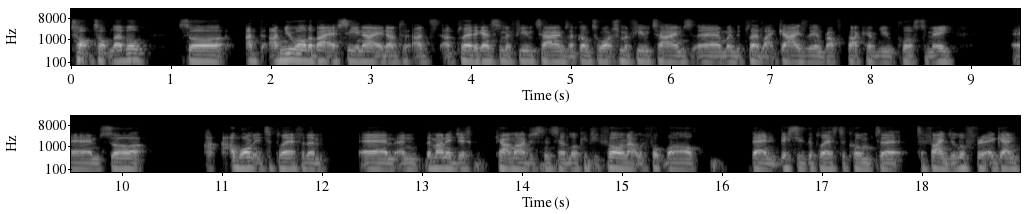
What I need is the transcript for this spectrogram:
top top level. So I, I knew all about FC United. I'd, I'd, I'd, played against them a few times. I'd gone to watch them a few times um, when they played like Guiseley and Bradford Park Avenue close to me. Um, so I, I, wanted to play for them. Um, and the manager, Carl Marginson, said, look, if you're falling out with football, then this is the place to come to, to find your love for it again.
